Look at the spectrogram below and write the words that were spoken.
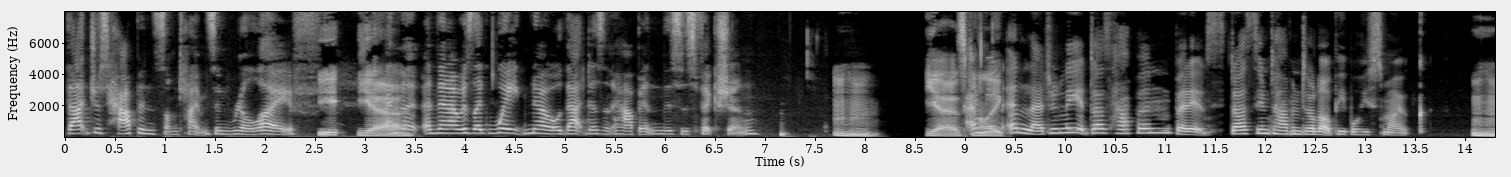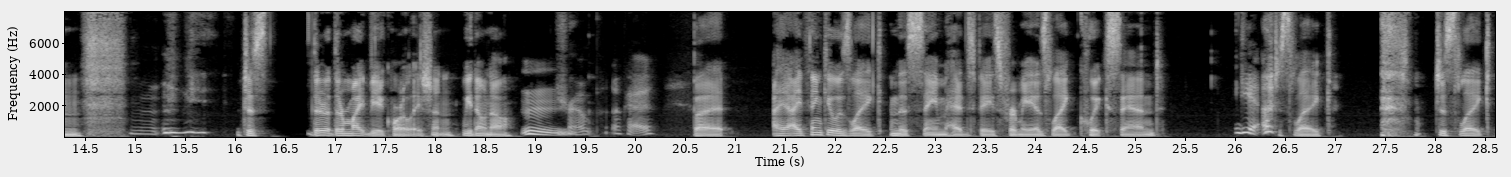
that just happens sometimes in real life." Y- yeah. And then and then I was like, "Wait, no, that doesn't happen. This is fiction." hmm Yeah, it's kind of like mean, like allegedly it does happen, but it does seem to happen to a lot of people who smoke. hmm Mm. just there. There might be a correlation. We don't know, Mm. Shrimp. Okay. but I, I think it was like in the same headspace for me as like quicksand. Yeah. Just like, just like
